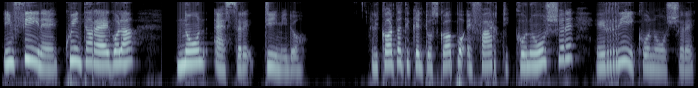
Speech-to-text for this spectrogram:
Infine, quinta regola, non essere timido. Ricordati che il tuo scopo è farti conoscere e riconoscere.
